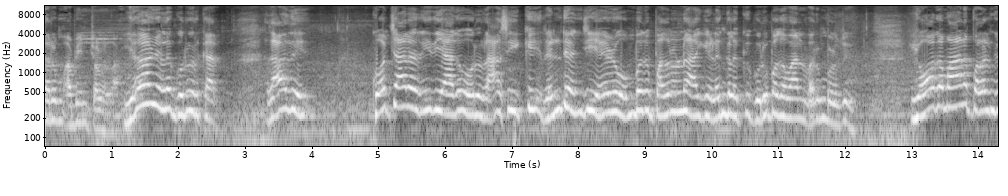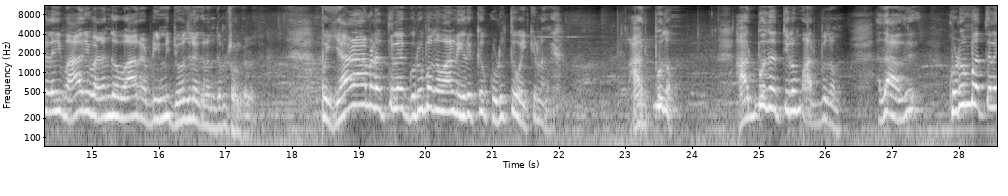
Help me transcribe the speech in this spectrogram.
தரும் அப்படின்னு சொல்லலாம். ஏழில் குரு இருக்கார். அதாவது கோச்சார ரீதியாக ஒரு ராசிக்கு ரெண்டு அஞ்சு ஏழு ஒன்பது பதினொன்று ஆகிய இடங்களுக்கு குரு பகவான் வரும்பொழுது யோகமான பலன்களை வாரி வழங்குவார் அப்படின்னு ஜோதிட கிரந்தம் சொல்கிறது. இப்போ ஏழாம் இடத்துல குரு பகவான் இருக்க கொடுத்து வைக்கணுங்க. அற்புதம். அற்புதத்திலும் அற்புதம். அதாவது குடும்பத்தில்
